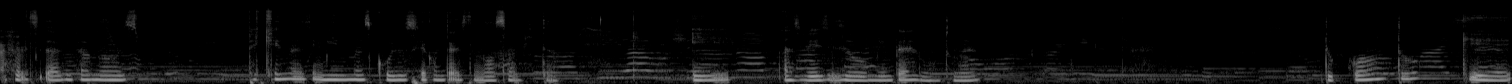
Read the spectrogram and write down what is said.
A felicidade está nas pequenas e mínimas coisas que acontecem na nossa vida. E às vezes eu me pergunto, né? Do quanto que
